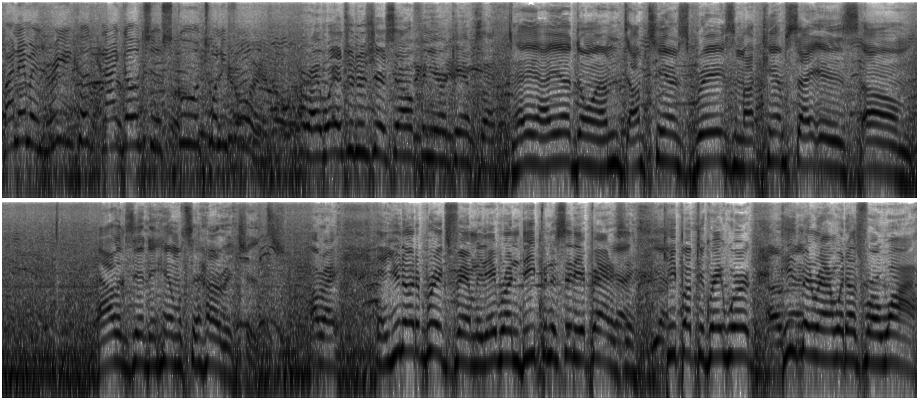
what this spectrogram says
My name is Ricky Cook, and I go to school 24. All right. Well, introduce yourself and your campsite. Hey, how y'all doing? I'm, I'm Terrence Briggs, and my campsite is um, Alexander Hamilton Heritage. All right. And you know the Briggs family. They run deep in the city of Paterson. Yes, yes. Keep up the great work. He's been around with us for a while.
